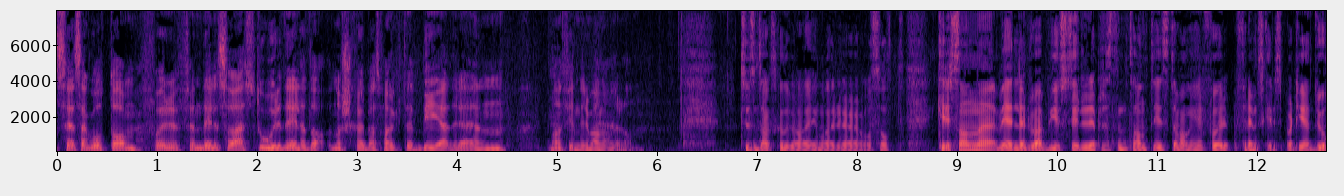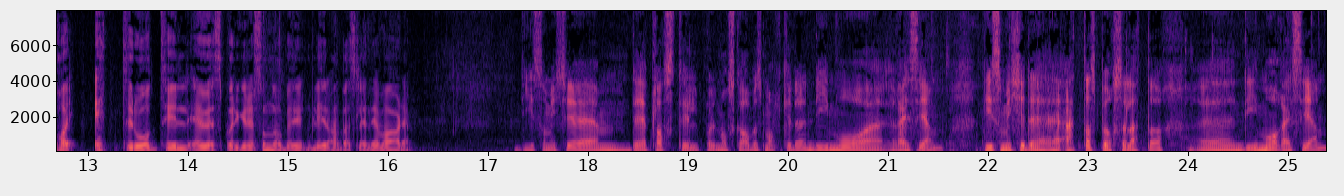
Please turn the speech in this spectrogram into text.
se seg godt om. For fremdeles så er store deler av det norske arbeidsmarkedet bedre enn man finner i mange andre land. Tusen takk skal du ha, Yngvar Aasholt. Kristian Wedler, du er bystyrerepresentant i Stavanger for Fremskrittspartiet. Du har ett råd til EØS-borgere som nå blir arbeidsledige. Hva er det? De som ikke det er plass til på det norske arbeidsmarkedet, de må reise hjem. De som ikke det er etterspørsel etter, eh, de må reise hjem.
